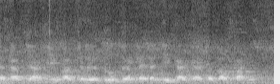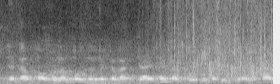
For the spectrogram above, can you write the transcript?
นะครับอยากมีความเจริญรุ่งเรืองในหน้าที่การงานต่อไปนะครับขอพวกเราปรบมือเป็นกำลังใจให้กับคุที่มาถึงเดียนะครับ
